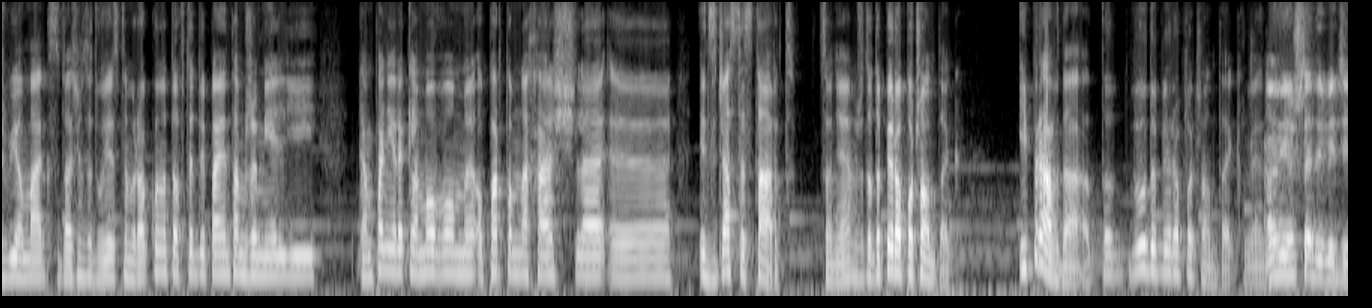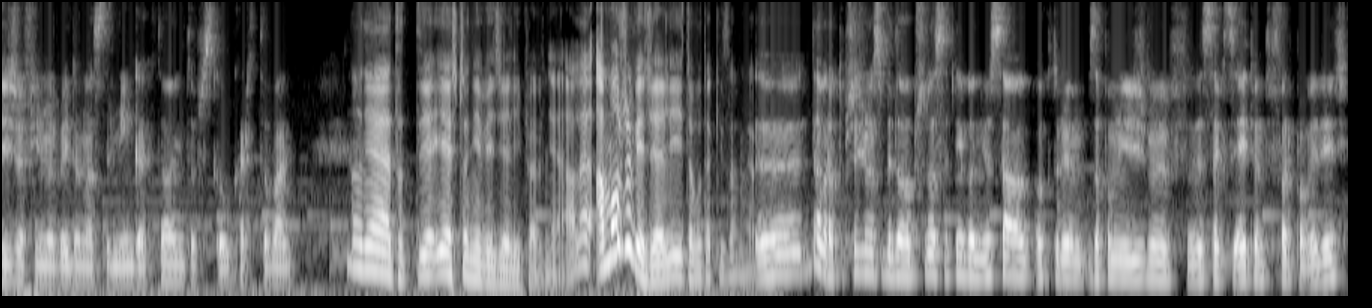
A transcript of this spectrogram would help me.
HBO Max w 2020 roku, no to wtedy pamiętam, że mieli kampanię reklamową opartą na haśle e, It's just a start, co nie? Że to dopiero początek. I prawda, to był dopiero początek, więc... Oni już wtedy wiedzieli, że filmy wyjdą na streamingach, to oni to wszystko ukartowali. No nie, to je, jeszcze nie wiedzieli pewnie, ale... A może wiedzieli i to był taki zamiar. Yy, dobra, to przejdziemy sobie do przedostatniego newsa, o, o którym zapomnieliśmy w sekcji A24 powiedzieć,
